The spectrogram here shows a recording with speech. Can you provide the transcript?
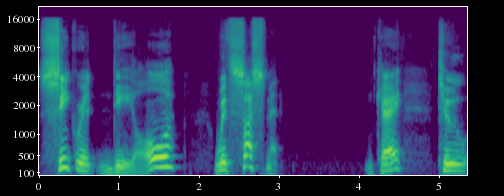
secret deal, with Sussmann, okay, to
